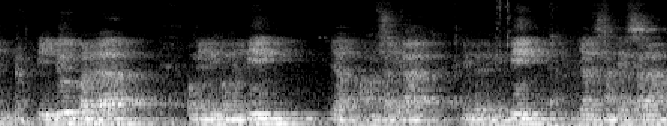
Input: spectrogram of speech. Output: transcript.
rindu pada pemimpin-pemimpin yang paham syariat, pemimpin-pemimpin yang senantiasa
